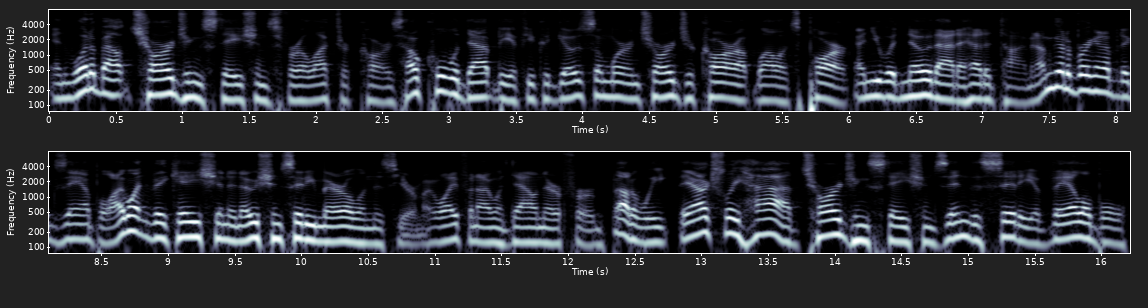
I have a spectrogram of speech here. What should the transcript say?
and what about charging stations for electric cars? How cool would that be if you could go somewhere and charge your car up while it's parked and you would know that ahead of time? And I'm going to bring up an example. I went on vacation in Ocean City, Maryland this year. My wife and I went down there for about a week. They actually have charging stations in the city available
